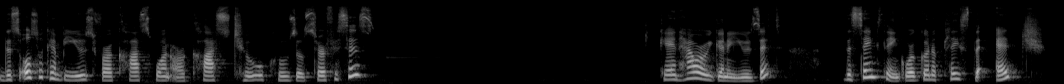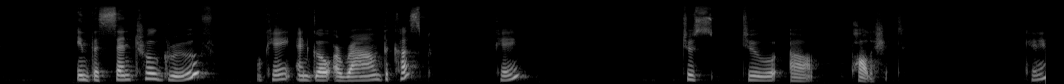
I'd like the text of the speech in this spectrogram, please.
this also can be used for a class 1 or class 2 occlusal surfaces. Okay, and how are we going to use it? The same thing, we're going to place the edge in the central groove, okay, and go around the cusp, okay, just to uh, polish it, okay.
